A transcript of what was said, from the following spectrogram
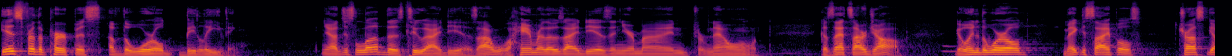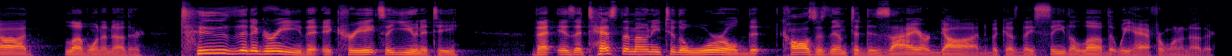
is for the purpose of the world believing. Yeah, I just love those two ideas. I will hammer those ideas in your mind from now on because that's our job. Go into the world, make disciples, trust God, love one another to the degree that it creates a unity that is a testimony to the world that causes them to desire God because they see the love that we have for one another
